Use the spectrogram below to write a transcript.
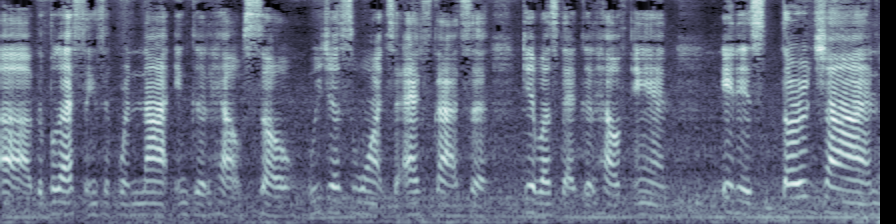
uh, the blessings if we're not in good health. So we just want to ask God to give us that good health. And it is Third John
